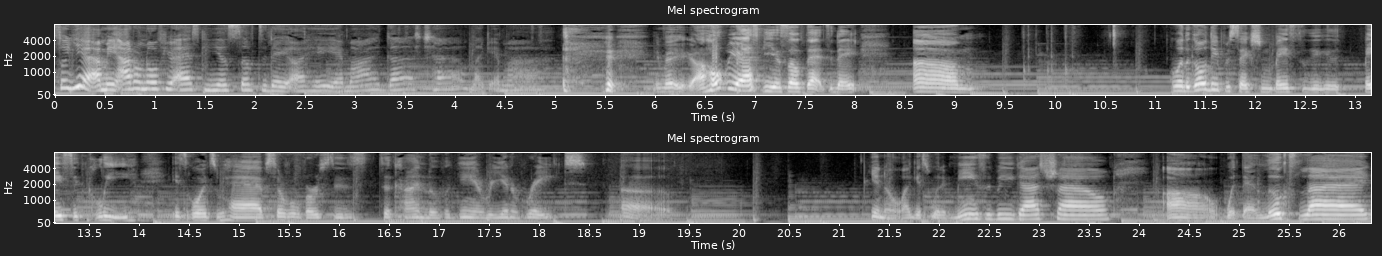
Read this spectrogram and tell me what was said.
so yeah, I mean, I don't know if you're asking yourself today, uh, hey, am I God's child? Like, am I? I hope you're asking yourself that today. Um, well, the Go Deeper section basically basically is going to have several verses to kind of again reiterate, uh, you know, I guess what it means to be God's child, uh, what that looks like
